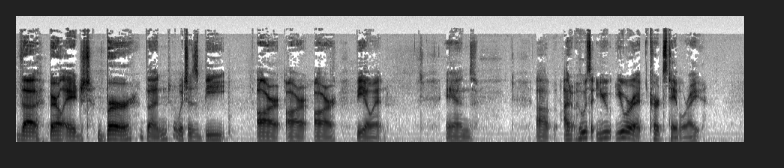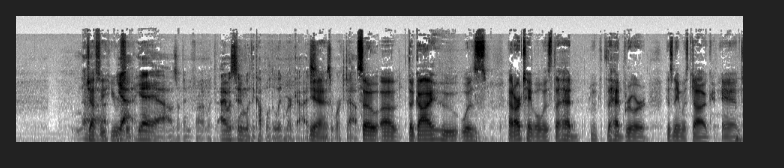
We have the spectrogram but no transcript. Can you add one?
the barrel aged Brrrbon, which is B R R R B O N, and uh, I, who was it? You you were at Kurt's table, right? Jesse, you were yeah, sitting- yeah, yeah. I was up in front with. I was sitting with a couple of the Widmer guys. Yeah. as it worked out. So uh, the guy who was at our table was the head the head brewer. His name was Doug, and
